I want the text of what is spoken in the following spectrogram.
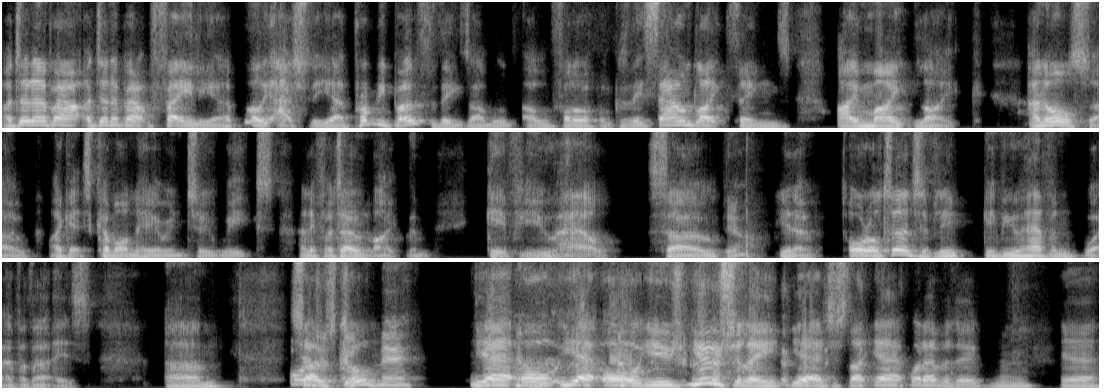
I don't know about I don't know about failure. Well, actually, yeah, probably both of these I will I will follow up on because they sound like things I might like, and also I get to come on here in two weeks, and if I don't like them, give you hell. So yeah, you know, or alternatively, give you heaven, whatever that is. Um, or so just cool. go, meh. Yeah, or yeah, or us- usually, yeah, just like yeah, whatever, dude. Mm, yeah.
